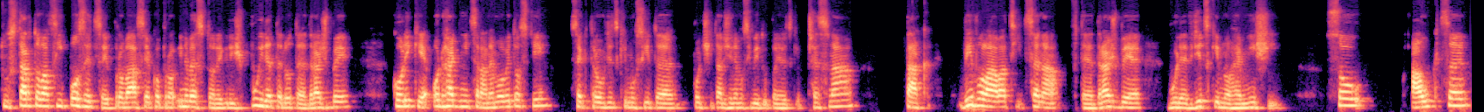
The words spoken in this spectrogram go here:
tu startovací pozici pro vás jako pro investory, když půjdete do té dražby, kolik je odhadní cena nemovitosti, se kterou vždycky musíte počítat, že nemusí být úplně vždycky přesná, tak vyvolávací cena v té dražbě bude vždycky mnohem nižší. Jsou aukce,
